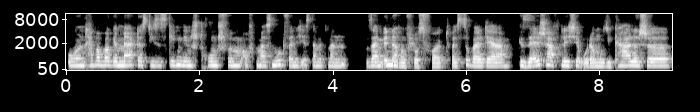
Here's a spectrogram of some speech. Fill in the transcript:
Und habe aber gemerkt, dass dieses gegen den Strom schwimmen oftmals notwendig ist, damit man seinem inneren Fluss folgt, weißt du, weil der gesellschaftliche oder musikalische,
